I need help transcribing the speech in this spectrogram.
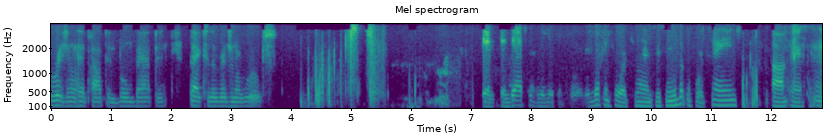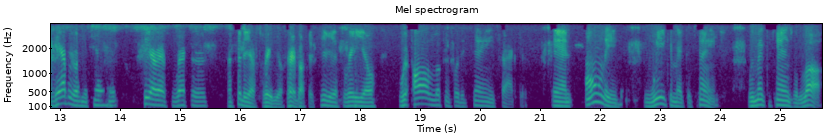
original hip hop and boom bap and back to the original roots. and and that's what we're looking for. We're looking for a transition. We're looking for a change. Um, and Gabriel Entertainment, CRS Records, uh, CRS Radio. Sorry about that. CRS Radio. We're all looking for the change factor, and only we can make the change. We make the change with love.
